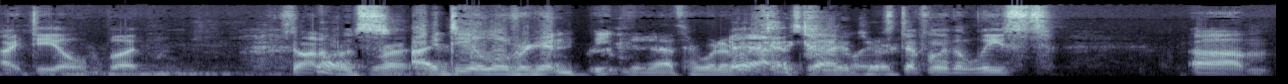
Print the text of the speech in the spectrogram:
ideal, but it's not oh, it's right. ideal over getting beaten to death or whatever. Yeah, exactly. It's definitely the least um,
